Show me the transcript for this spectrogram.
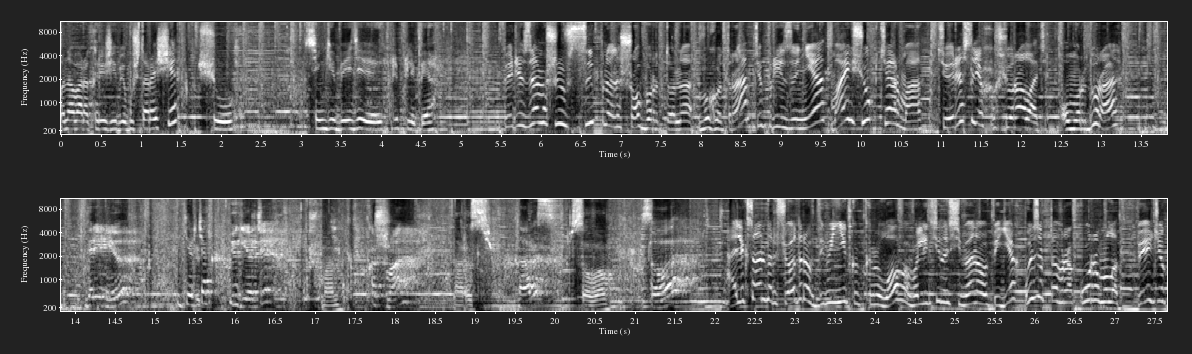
Манавара корежебе пуштараще? Шу. Сінгібеді криплебе. Переземшивси на шобортона вихотра, ті призине майщук тярма. Тюреслех хюралать. Омордура. Греню. Игерчак. Игерчак. Кошман. Кошман. Нарос. Нарос. Сова. Сова. Александр Федоров, Доминика Крылова, Валентина Семенова Пегех, Вызов Тавракурамула, Пейджик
